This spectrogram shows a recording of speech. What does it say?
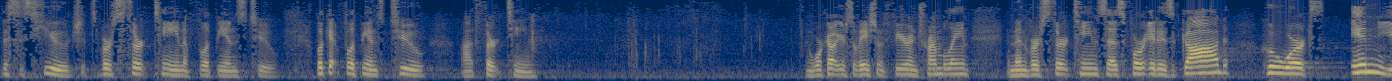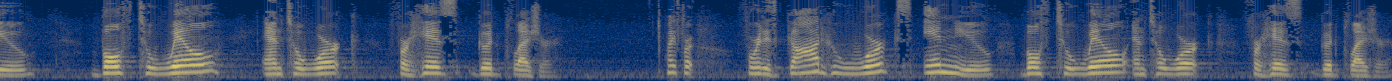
this is huge. It's verse 13 of Philippians 2. Look at Philippians 2 uh, 13. And work out your salvation with fear and trembling. And then verse 13 says, For it is God who works in you both to will and to work for his good pleasure. Right? For, for it is God who works in you both to will and to work for his good pleasure.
